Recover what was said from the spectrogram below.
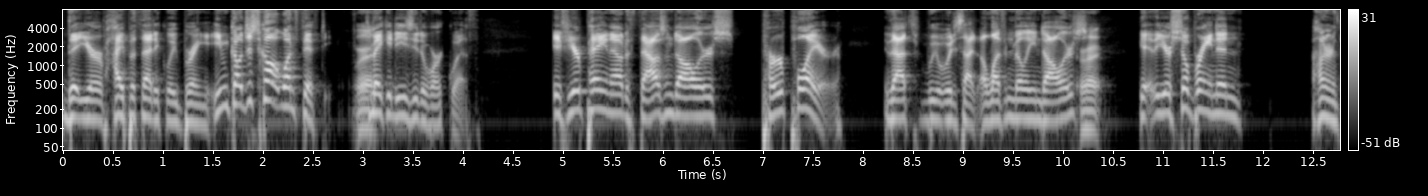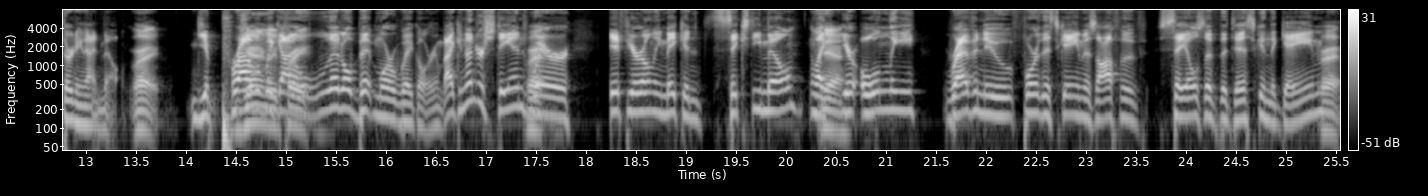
that you're hypothetically bringing. Even call just call it 150 to make it easy to work with. If you're paying out thousand dollars per player, that's we we decided 11 million dollars. Right. You're still bringing in 139 mil. Right. You probably Generally got pretty- a little bit more wiggle room. I can understand Right. where if you're only making 60 mil, like Yeah. your only revenue for this game is off of sales of the disc in the game, Right.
